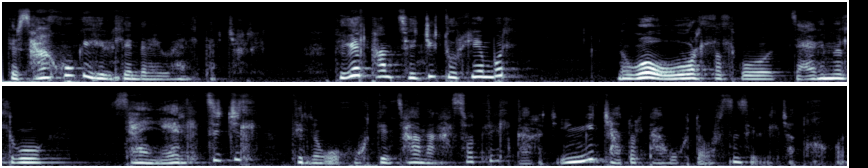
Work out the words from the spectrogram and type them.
Тэр санхүүгийн хэрэглэн дээр аюу хяналт тавьж явах хэрэгтэй. Тэгэл танд сэжиг төрөх юм бол нөгөө уурлалгүй, загналгүй сайн ярилцаж л тэр нөгөө хүүхдийн цаанаа асуудлыг л гаргаж ингэж чадвал та хүүхдээ урсан сэргийлж чадах байхгүй.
